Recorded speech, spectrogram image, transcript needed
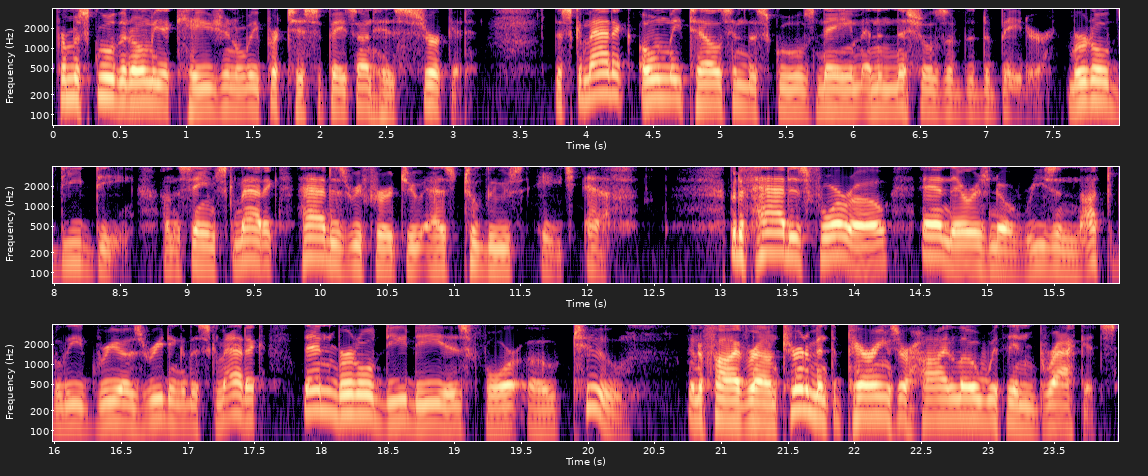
from a school that only occasionally participates on his circuit. The schematic only tells him the school's name and initials of the debater, Myrtle DD. On the same schematic, Had is referred to as Toulouse HF. But if Had is 4-0, and there is no reason not to believe Grio's reading of the schematic, then Myrtle DD is 4-0-2. In a five-round tournament, the pairings are high-low within brackets,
